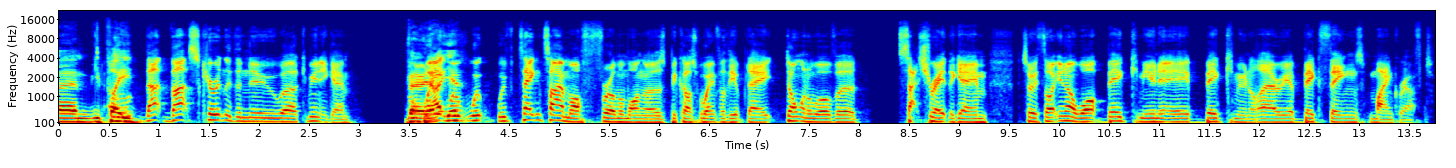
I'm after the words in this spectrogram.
Um, you play Oh, that that's currently the new uh, community game. very We're nice. wait- we're- we we've taken time off from Among Us because we're waiting for the update. Don't want to over saturate the game, so we thought, you know what, big community, big communal area, big things, Minecraft.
